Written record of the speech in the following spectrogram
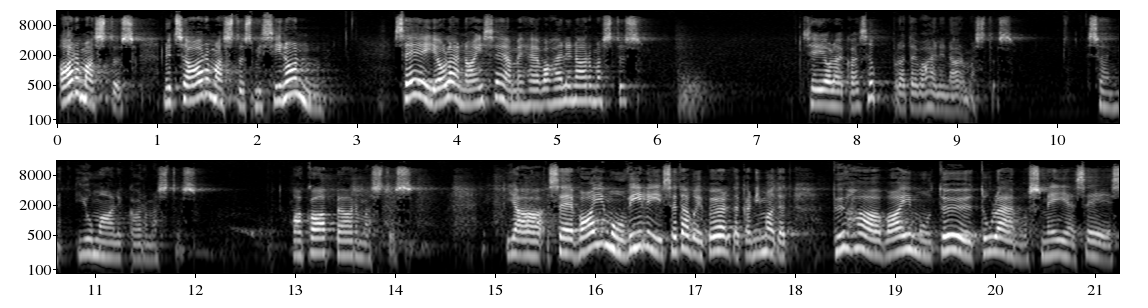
armastus, nüüd see armastus, mis siin on, see ei ole naise ja mehe vaheline armastus. see ei ole ka sõprade vaheline armastus. see on jumalik armastus, agaape armastus ja see vaimuvili, seda võib öelda ka niimoodi, et püha vaimu töö tulemus meie sees,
